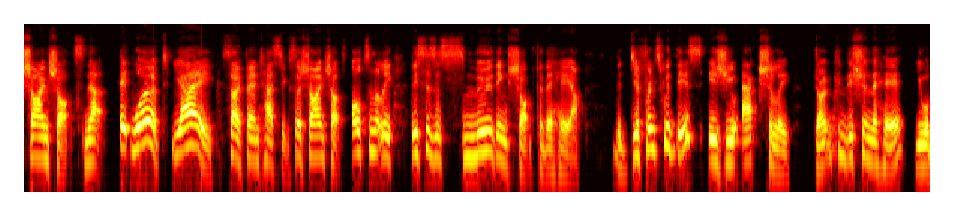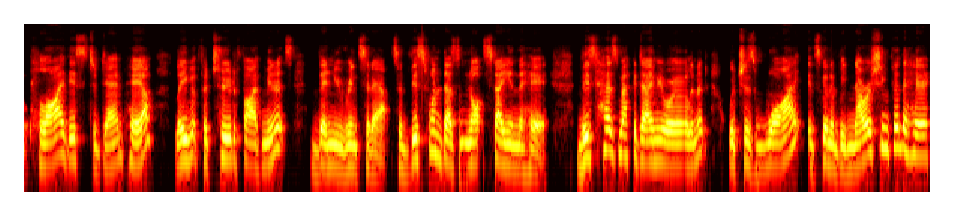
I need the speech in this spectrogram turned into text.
Shine shots. Now it worked, yay. So fantastic. So shine shots. Ultimately, this is a smoothing shot for the hair. The difference with this is you actually don't condition the hair. You apply this to damp hair, leave it for two to five minutes, then you rinse it out. So this one does not stay in the hair. This has macadamia oil in it, which is why it's going to be nourishing for the hair,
